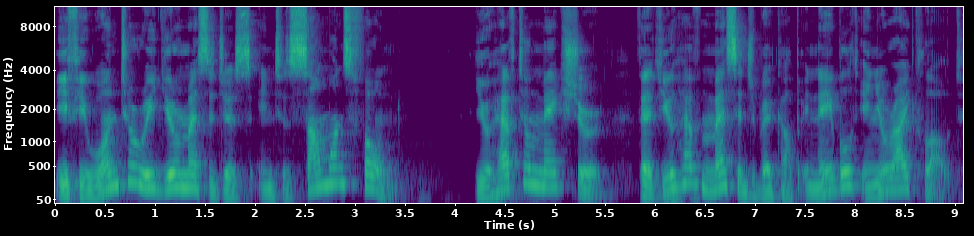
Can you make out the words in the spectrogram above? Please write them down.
If you want to read your messages into someone's phone, you have to make sure that you have message backup enabled in your iCloud.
